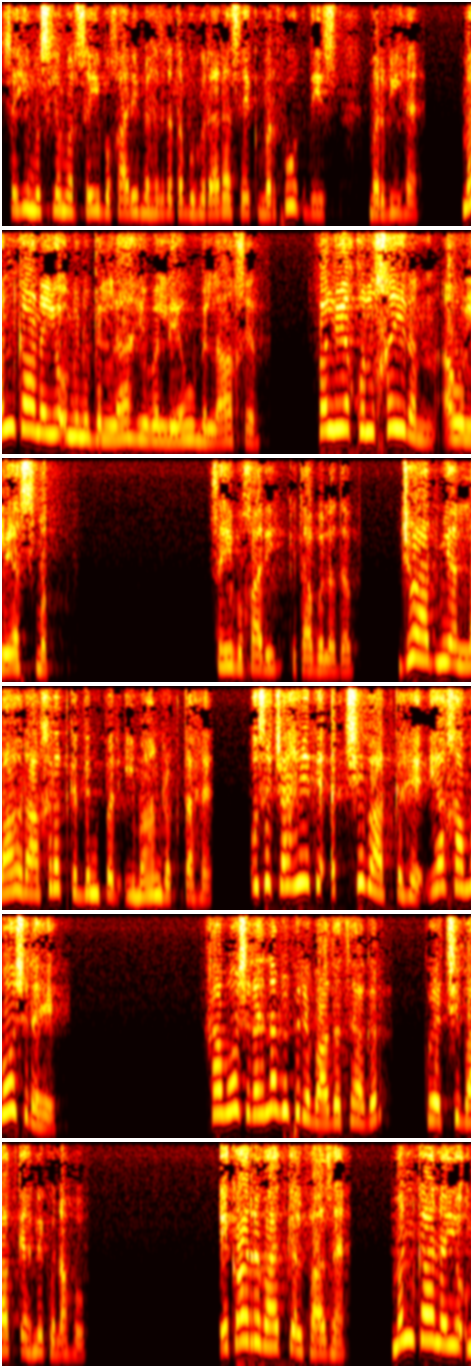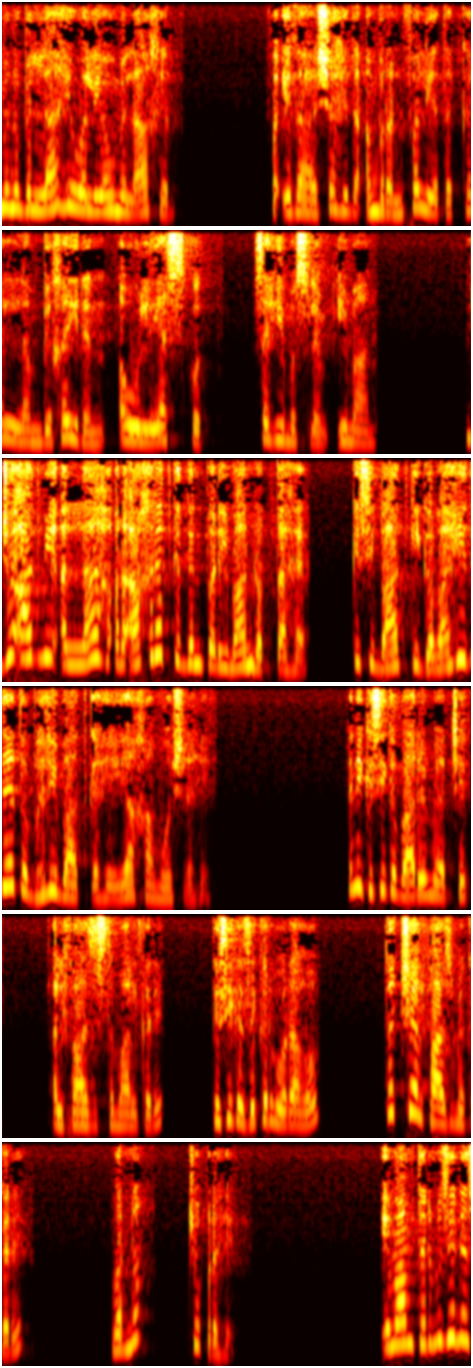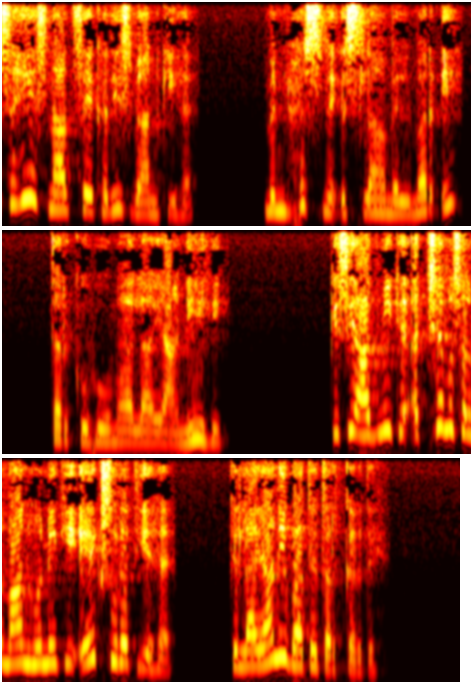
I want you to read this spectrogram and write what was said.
صحیح مسلم اور صحیح بخاری میں حضرت ابو حرارا سے ایک مرفوع حدیث مروی ہے۔ من کا نئی باللہ والیوم الاخر فلیقل خیرا او لیسمت صحیح بخاری، کتاب الادب۔ جو آدمی اللہ اور آخرت کے دن پر ایمان رکھتا ہے، اسے چاہیے کہ اچھی بات کہے یا خاموش رہے۔ خاموش رہنا بھی پھر عبادت ہے اگر کوئی اچھی بات کہنے کو نہ ہو۔ ایک اور روایت کے الفاظ ہیں۔ من کا نئی امن بلّہ ولیوم الآخر فإذا شہد امرن فلیتکلم بخیر او صحیح مسلم، ایمان۔ جو آدمی اللہ اور آخرت کے دن پر ایمان رکھتا ہے، کسی بات کی گواہی دے تو بھلی بات کہے یا خاموش رہے۔ یعنی کسی کے بارے میں اچھے الفاظ استعمال کرے، کسی کا ذکر ہو رہا ہو تو اچھے الفاظ میں کرے، ورنہ چپ رہے۔ امام ترمزی نے صحیح اسناد سے ایک حدیث بیان کی ہے۔ من حسن اسلام المرء ترکہ ما لا یعنی کسی آدمی کے اچھے مسلمان ہونے کی ایک صورت یہ ہے کہ لا یعنی باتیں ترک کر دے۔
